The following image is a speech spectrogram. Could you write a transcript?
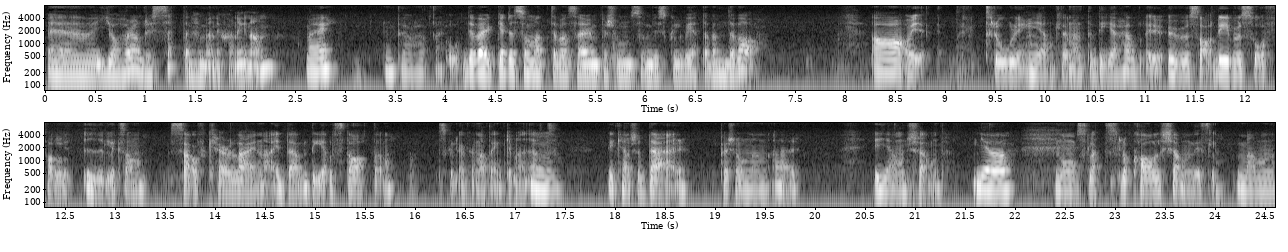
eh, jag har aldrig sett den här människan innan. Nej, inte jag heller. Det verkade som att det var så här en person som vi skulle veta vem det var. Ja, och jag tror egentligen inte det heller i USA. Det är väl i så fall i liksom South Carolina, i den delstaten. Skulle jag kunna tänka mig att Mm. det är kanske där personen är igenkänd. Ja, Någon slags lokal kändis. Men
